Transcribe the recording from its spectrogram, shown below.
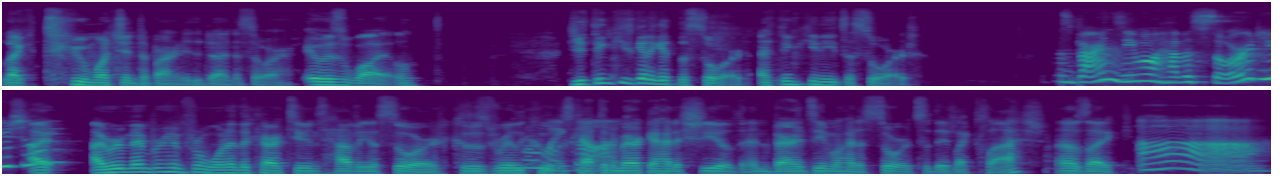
like too much into Barney the dinosaur. It was wild. Do you think he's gonna get the sword? I think he needs a sword. Does Baron Zemo have a sword usually? I I remember him from one of the cartoons having a sword because it was really Oh cool because Captain America had a shield and Baron Zemo had a sword, so they'd like clash. I was like, ah.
